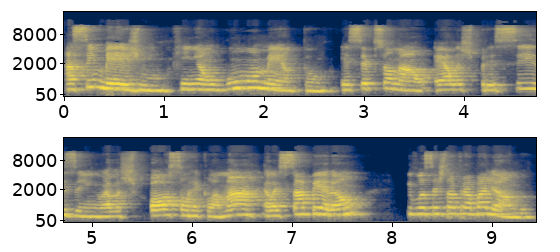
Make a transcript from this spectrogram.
assim mesmo que em algum momento excepcional elas precisem ou elas possam reclamar, elas saberão que você está trabalhando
